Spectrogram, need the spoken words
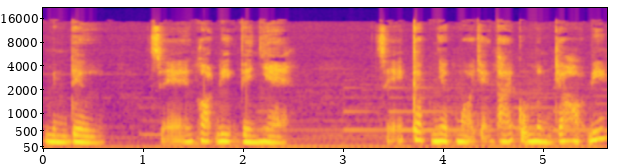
mình đều sẽ gọi điện về nhà, sẽ cập nhật mọi trạng thái của mình cho họ biết,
